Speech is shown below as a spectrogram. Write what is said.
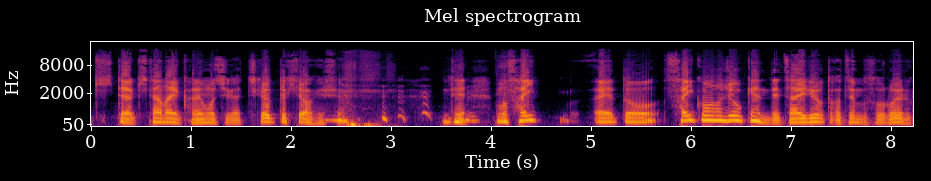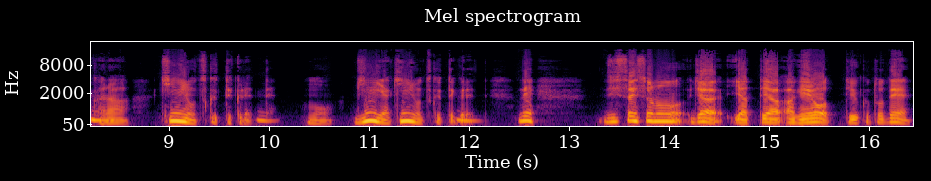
来た汚い金持ちが近寄ってきたわけですよ。で、もう最、えっ、と、最高の条件で材料とか全部揃えるから、金を作ってくれって。もう、銀や金を作ってくれって。で、実際その、じゃあやってあげようっていうことで、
